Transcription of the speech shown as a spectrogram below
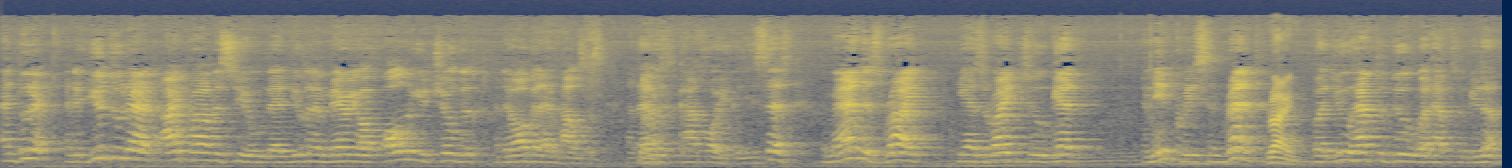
and do that. And if you do that, I promise you that you're going to marry off all of your children, and they're all going to have houses. And that Right. was Kachoy, because he says the man is right. He has a right to get an increase in rent, right. but you have to do what has to be done.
